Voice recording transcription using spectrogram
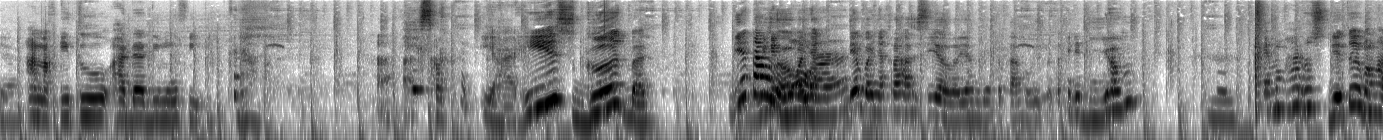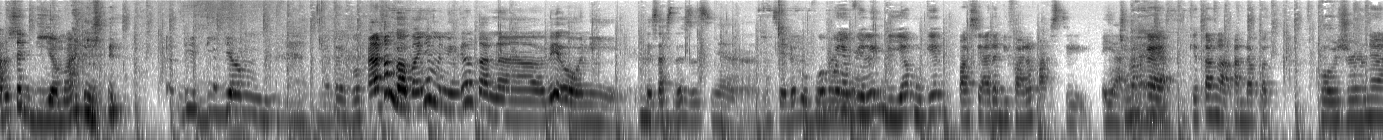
Iya. Anak itu ada di movie. Ya he's good but Dia tahu loh more. banyak Dia banyak rahasia loh yang dia ketahui itu Tapi dia diam. Emang harus dia tuh emang harusnya diam aja. Dia diam. Ya gue Karena kan bapaknya meninggal karena BO nih Desas-desasnya. Masih ada gue hubungannya. punya feeling dia mungkin pasti ada di final pasti. Iya, cuman iya. kayak kita nggak akan dapat closure-nya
